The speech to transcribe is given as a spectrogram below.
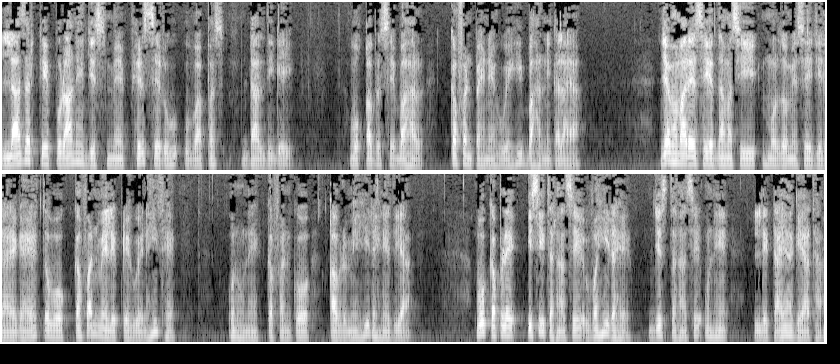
لازر کے پرانے جسم میں پھر سے روح واپس ڈال دی گئی۔ وہ قبر سے باہر کفن پہنے ہوئے ہی باہر نکل آیا۔ جب ہمارے سیدنا مسیح مردوں میں سے جلائے گئے تو وہ کفن میں لپٹے ہوئے نہیں تھے۔ انہوں نے کفن کو قبر میں ہی رہنے دیا۔ وہ کپڑے اسی طرح سے وہیں رہے جس طرح سے انہیں لٹایا گیا تھا۔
